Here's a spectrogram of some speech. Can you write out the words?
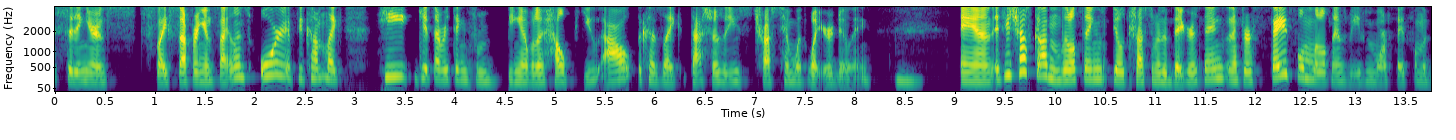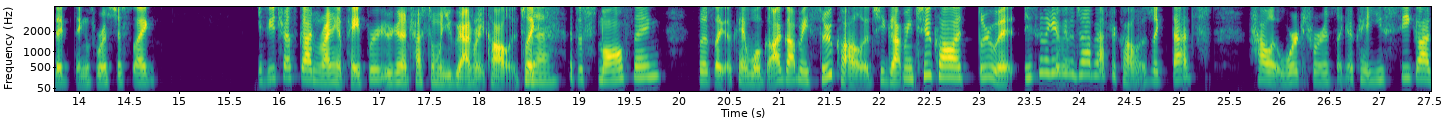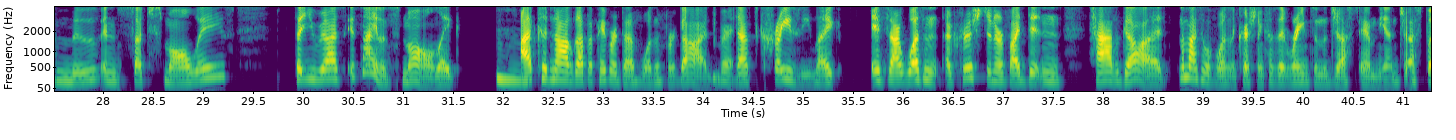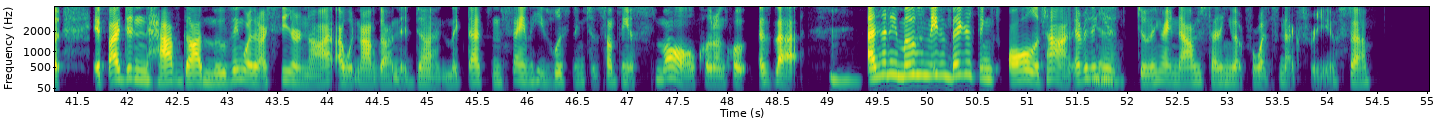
sitting here and like suffering in silence or if you come like he gets everything from being able to help you out because like that shows that you trust him with what you're doing. Mm. And if you trust God in little things, you'll trust him in the bigger things. And if you're faithful in little things, be even more faithful in the big things where it's just like if you trust God in writing a paper, you're gonna trust him when you graduate college. Like yeah. it's a small thing, but it's like, okay, well, God got me through college. He got me to college through it. He's gonna get me the job after college. Like that's how it works. Where it's like, okay, you see God move in such small ways that you realize it's not even small. Like Mhm. I could not have got the paper done if it wasn't for God. Right. That's crazy. Like if I wasn't a Christian or if I didn't have God, I'm not saying if I wasn't a Christian because it rains in the just and the unjust, but if I didn't have God moving, whether I see it or not, I would not have gotten it done. Like that's insane that he's listening to something as small, quote unquote, as that. Mhm. And then he moves in even bigger things all the time. Everything he's doing right now is just setting you up for what's next for you. So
